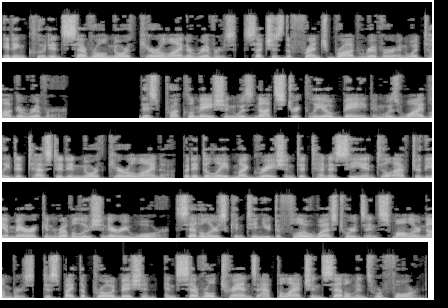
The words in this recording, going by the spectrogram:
It included several North Carolina rivers, such as the French Broad River and Watauga River. This proclamation was not strictly obeyed and was widely detested in North Carolina, but it delayed migration to Tennessee until after the American Revolutionary War. Settlers continued to flow westwards in smaller numbers, despite the Prohibition, and several trans Appalachian settlements were formed.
